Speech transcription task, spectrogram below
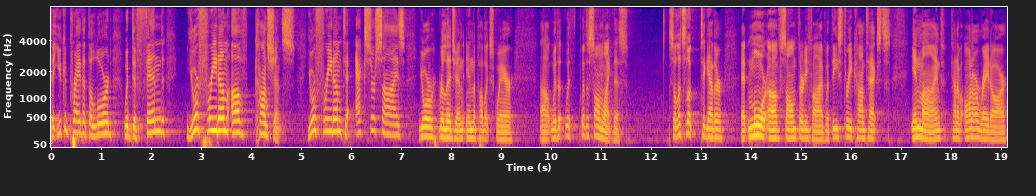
that you could pray that the Lord would defend your freedom of conscience, your freedom to exercise your religion in the public square uh, with, a, with, with a psalm like this. So let's look together at more of Psalm 35 with these three contexts in mind, kind of on our radar.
